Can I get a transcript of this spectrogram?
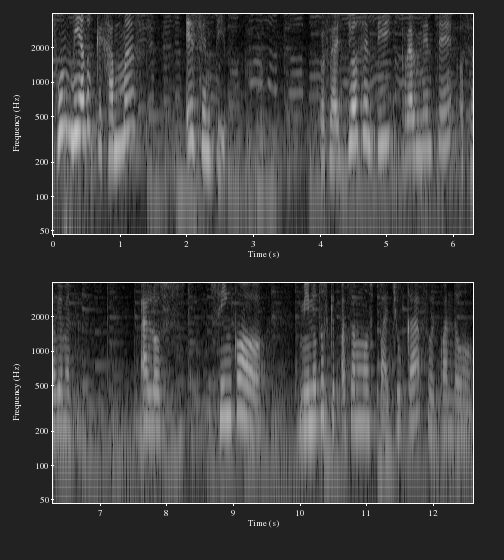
fue un miedo que jamás he sentido. O sea, yo sentí realmente, o sea, obviamente, a los cinco minutos que pasamos Pachuca fue cuando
